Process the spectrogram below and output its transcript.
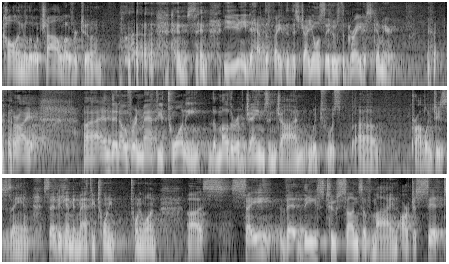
calling a little child over to him and saying, You need to have the faith of this child. You want to see who's the greatest? Come here. right? Uh, and then over in Matthew 20, the mother of James and John, which was uh, probably Jesus' aunt, said to him in Matthew 20, 21, uh, Say that these two sons of mine are to sit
